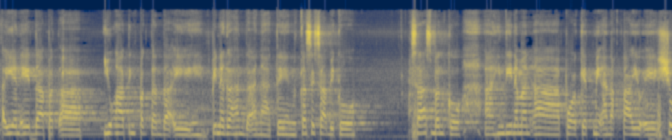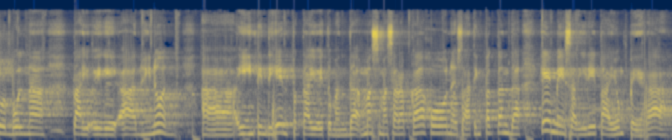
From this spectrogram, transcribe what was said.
ayan eh, dapat uh, yung ating pagtanda eh, pinaghahandaan natin. Kasi sabi ko, sa husband ko, uh, hindi naman uh, porket may anak tayo eh sure ball na tayo eh uh, ano nun, uh, iintindihin pag tayo ay tumanda. Mas masarap ka ako na sa ating pagtanda eh may sarili tayong pera.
